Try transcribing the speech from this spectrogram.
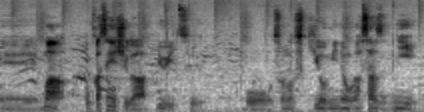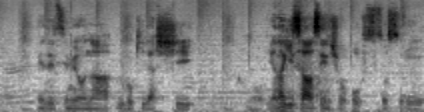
えーまあ、岡選手が唯一こうその隙を見逃さずにえ絶妙な動き出しあの柳沢選手を彷彿とする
